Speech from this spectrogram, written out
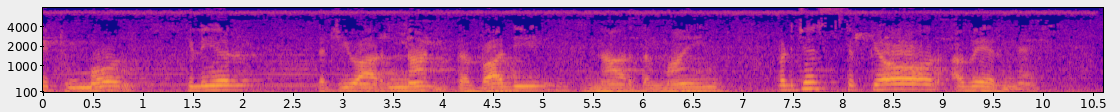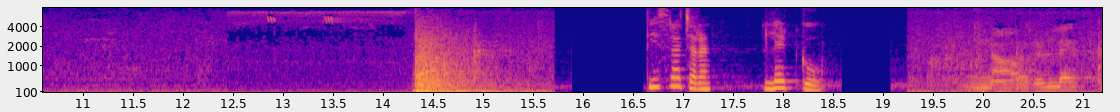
It more clear that you are not the body nor the mind, but just a pure awareness. तीसरा चरण let go Now relax.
